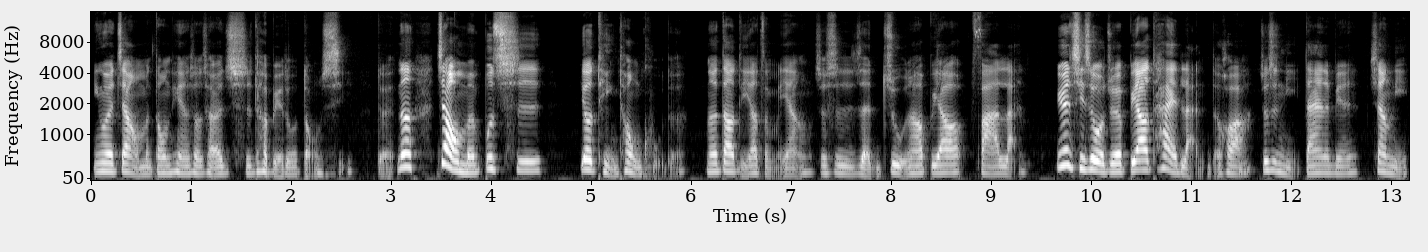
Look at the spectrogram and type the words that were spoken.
因为这样，我们冬天的时候才会吃特别多东西。对，那这样我们不吃又挺痛苦的。那到底要怎么样？就是忍住，然后不要发懒。因为其实我觉得不要太懒的话，就是你待在那边，像你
